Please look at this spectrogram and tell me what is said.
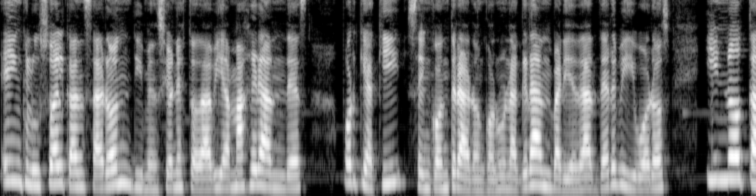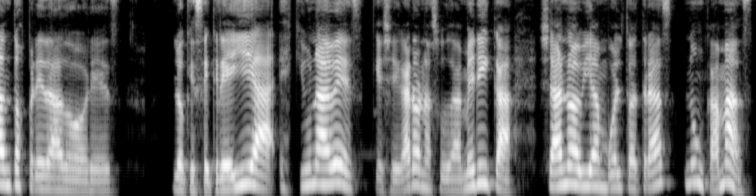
e incluso alcanzaron dimensiones todavía más grandes, porque aquí se encontraron con una gran variedad de herbívoros y no tantos predadores. Lo que se creía es que una vez que llegaron a Sudamérica ya no habían vuelto atrás nunca más,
